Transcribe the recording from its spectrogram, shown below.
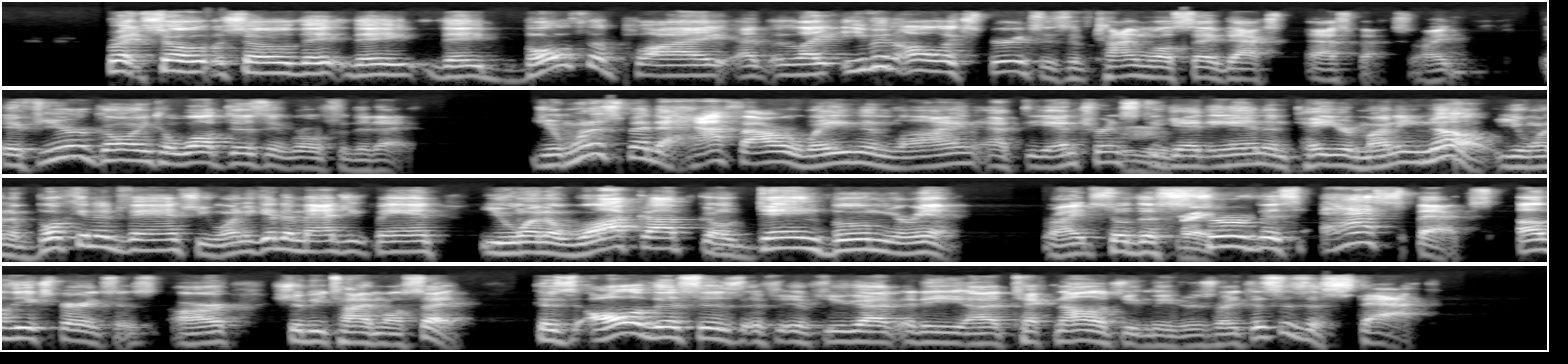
Right. So so they they they both apply uh, like even all experiences have time well saved aspects, right? If you're going to Walt Disney World for the day, do you want to spend a half hour waiting in line at the entrance mm. to get in and pay your money? No. You want to book in advance, you want to get a magic band, you want to walk up, go ding, boom, you're in right? So the right. service aspects of the experiences are should be time well saved because all of this is if, if you got any uh, technology leaders, right? This is a stack,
